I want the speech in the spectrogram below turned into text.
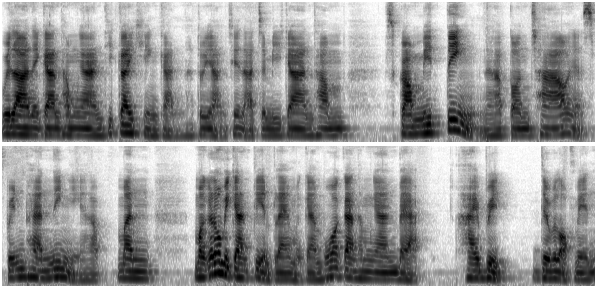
เวลาในการทำงานที่ใกล้เคียงกัน ตัวอย่างเช่นอาจจะมีการทำ scrum meeting นะครับตอนเช้าเนี่ย sprint planning อย่างเงี้ยครับมันมันก็ต้องมีการเปลี่ยนแปลงเหมือนกัน เพราะว่าการทำงานแบบ hybrid development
